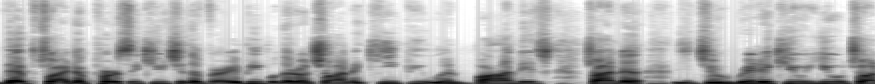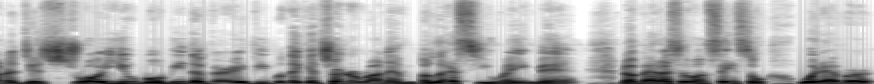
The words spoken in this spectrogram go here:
that try to persecute you, the very people that are trying to keep you in bondage, trying to, to ridicule you, trying to destroy you, will be the very people that can turn around and bless you. Amen. No matter what I'm saying. So whatever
